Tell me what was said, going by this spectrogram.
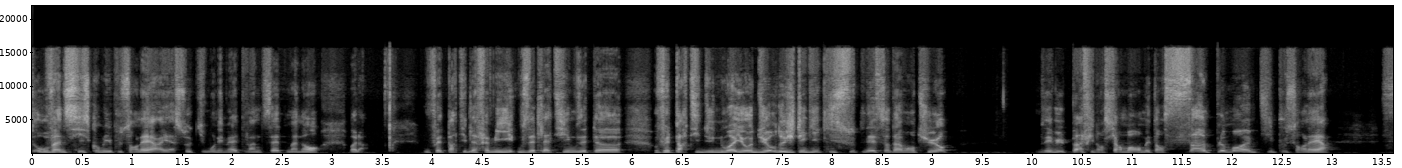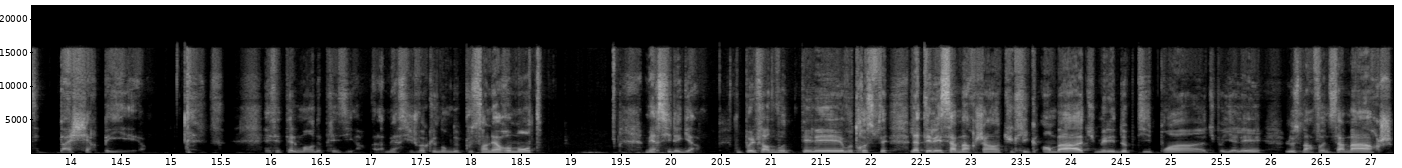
aux 26 qui ont mis les pouces en l'air et à ceux qui vont les mettre, 27 maintenant. Voilà. Vous faites partie de la famille, vous êtes la team, vous, êtes, euh, vous faites partie du noyau dur de JT qui soutenait cette aventure. Vous avez vu, pas financièrement, en mettant simplement un petit pouce en l'air. C'est pas cher payé. Hein. Et c'est tellement de plaisir. Voilà, merci. Je vois que le nombre de pouces en l'air remonte. Merci les gars. Vous pouvez le faire de votre télé, votre la télé ça marche. Hein. Tu cliques en bas, tu mets les deux petits points, tu peux y aller. Le smartphone ça marche,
